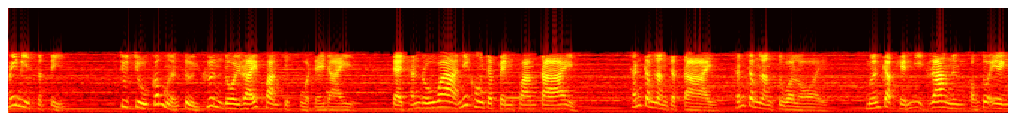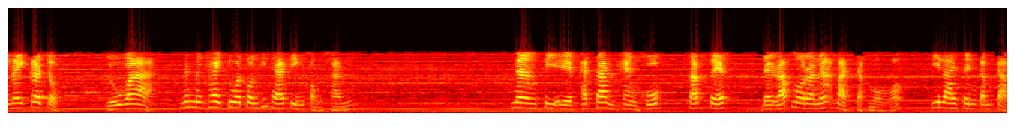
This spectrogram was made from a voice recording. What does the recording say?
ไม่มีสติ จู่ๆก็เหมือนตื่นขึ้นโดยไร้ความเจ็บปวดใด ๆ แต่ฉันรู้ว่านี่คงจะเป็นความตาย ฉันกำลังจะตาย ฉันกำลังตัวลอย เหมือนกับเห็นอีกร่างหนึ่งของตัวเองในกระจก รู้ว่านั่นไม่ใช่ตัวตนที่แท้จริงของฉัน นางซีเอแพตตันแห่งโฮฟซัสเซกซ์ได้รับมรณะบัตรจากหมอ มีลายเซ็นกำกับ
